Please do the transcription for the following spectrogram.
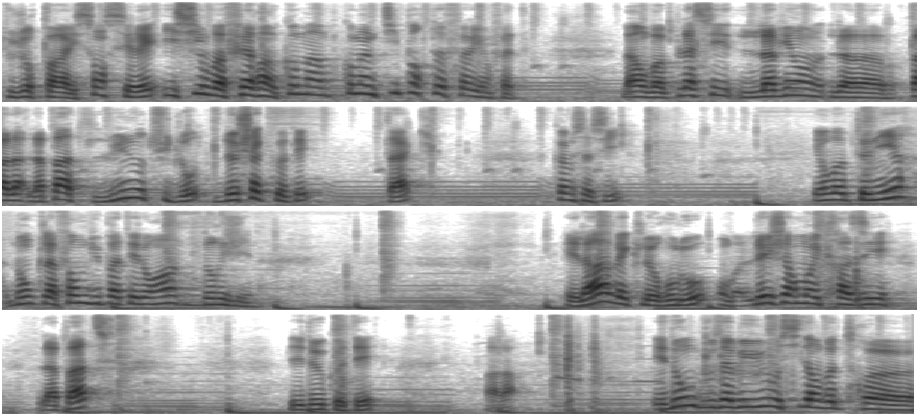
Toujours pareil, sans serrer. Ici, on va faire un, comme, un, petit portefeuille en fait. Là, on va placer la pâte l'une au-dessus de l'autre, de chaque côté. Tac, comme ceci. Et on va obtenir donc la forme du pâté lorrain d'origine. Et là, avec le rouleau, on va légèrement écraser la pâte des deux côtés. Voilà. Et donc, vous avez eu aussi dans votre... Euh,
